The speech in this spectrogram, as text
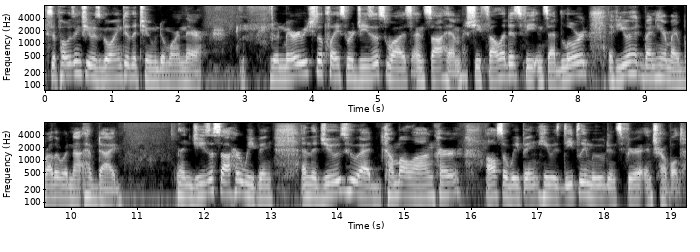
supposing she was going to the tomb to mourn there. When Mary reached the place where Jesus was and saw him, she fell at his feet and said, Lord, if you had been here, my brother would not have died. Then Jesus saw her weeping, and the Jews who had come along her also weeping. He was deeply moved in spirit and troubled.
